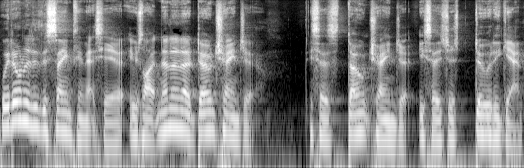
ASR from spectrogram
we don't want to do the same thing next year. He was like, no, no, no, don't change it. He says, don't change it. He says, just do it again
